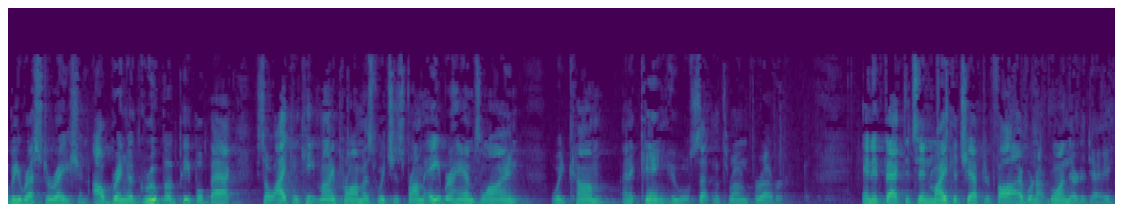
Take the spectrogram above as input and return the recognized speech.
be restoration. I'll bring a group of people back so I can keep my promise, which is from Abraham's line would come and a king who will sit on the throne forever. And in fact, it's in Micah chapter 5, we're not going there today,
